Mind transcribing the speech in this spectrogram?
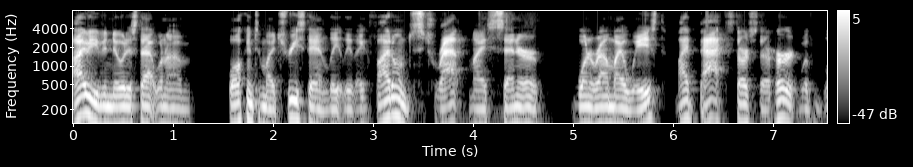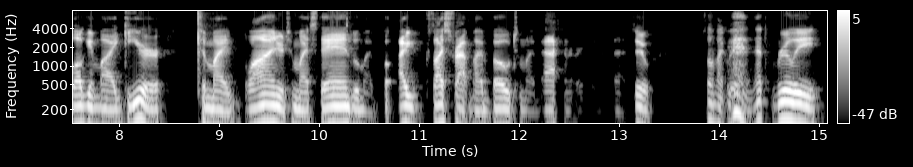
I've even noticed that when I'm walking to my tree stand lately, like if I don't strap my center one around my waist, my back starts to hurt with lugging my gear to my blind or to my stand with my I because I strap my bow to my back and everything like that too. So I'm like, man, that's really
